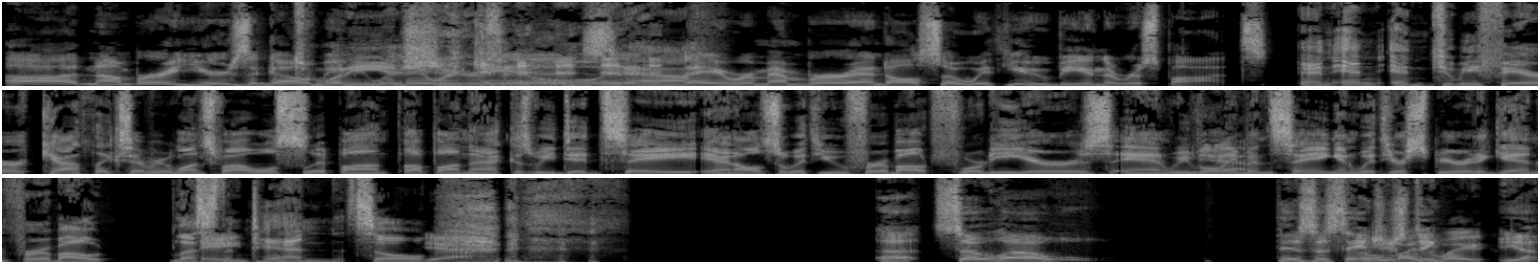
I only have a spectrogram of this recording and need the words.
a number of years ago, maybe when 20-ish they were years kids, ago, yeah. and they remember, and also with you being the response. And and and to be fair, Catholics every once in a while will slip on up on that because we did say and also with you for about forty years, and we've only been saying and with your spirit again for about less than ten. So Yeah. Uh, so uh, there's this Oh, by the interesting. way, yeah,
